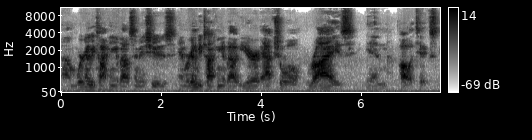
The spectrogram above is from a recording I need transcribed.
um, we're going to be talking about some issues and we're going to be talking about your actual rise in politics.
